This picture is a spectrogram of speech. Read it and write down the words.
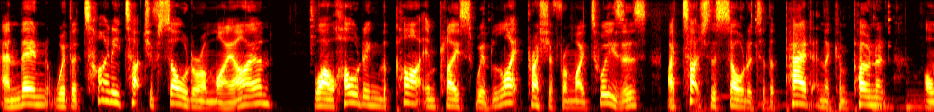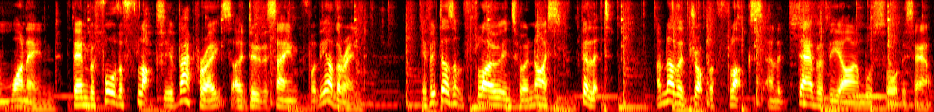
and then with a tiny touch of solder on my iron while holding the part in place with light pressure from my tweezers, I touch the solder to the pad and the component on one end. Then before the flux evaporates, I do the same for the other end. If it doesn't flow into a nice fillet, another drop of flux and a dab of the iron will sort this out.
